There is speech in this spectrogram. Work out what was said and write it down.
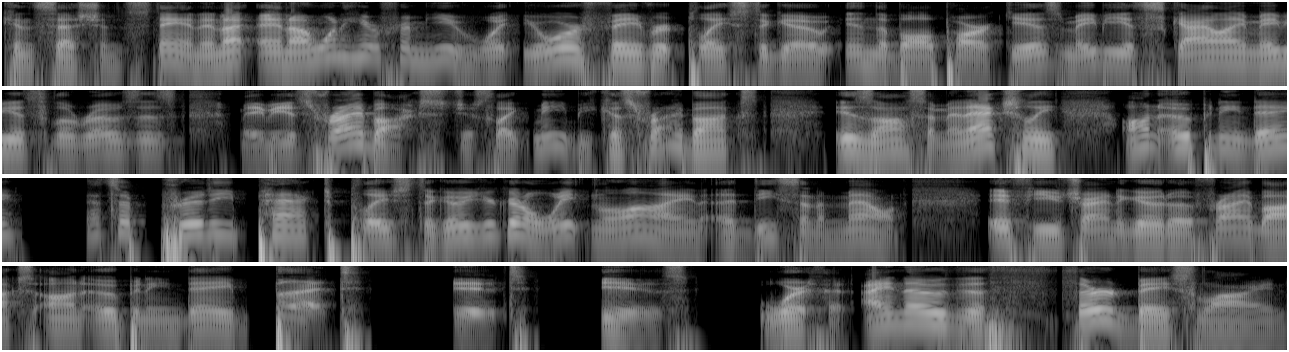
concession stand. And I and I want to hear from you what your favorite place to go in the ballpark is. Maybe it's Skyline, maybe it's LaRosa's, maybe it's Frybox, just like me, because Frybox is awesome. And actually, on opening day, that's a pretty packed place to go. You're going to wait in line a decent amount if you're trying to go to Frybox on opening day, but it is worth it. I know the third base line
